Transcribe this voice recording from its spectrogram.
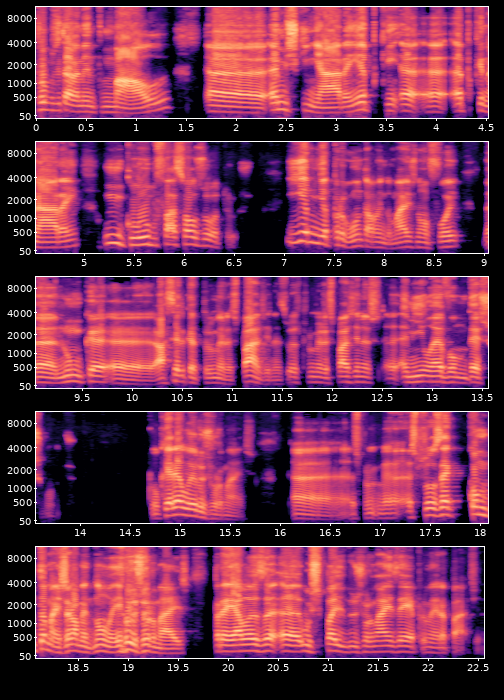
propositadamente mal, uh, a mesquinharem, a, a, a pequenarem um clube face aos outros. E a minha pergunta, além do mais, não foi uh, nunca uh, acerca de primeiras páginas. As primeiras páginas, uh, a mim, levam-me 10 segundos. O que eu quero é ler os jornais. As, as, pessoas é que, como também geralmente não leem os jornais, para elas o espelho dos jornais é a primeira página.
